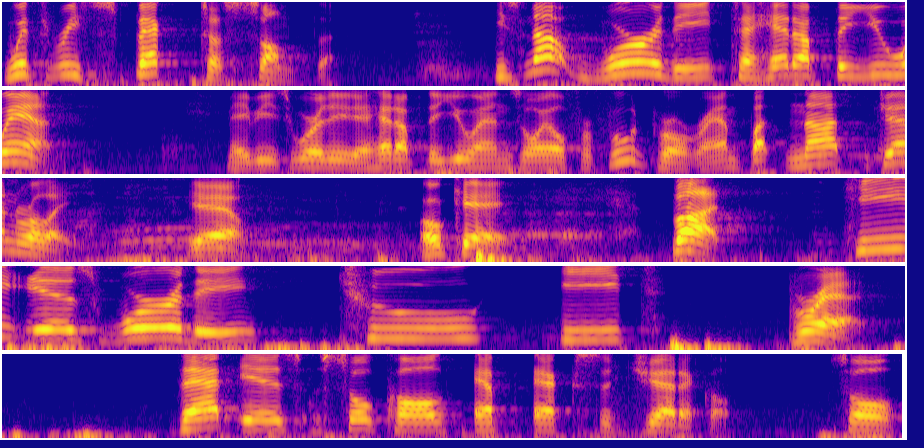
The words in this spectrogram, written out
with respect to something. He's not worthy to head up the UN. Maybe he's worthy to head up the UN's Oil for Food program, but not generally. Yeah. Okay. But he is worthy to eat bread. That is so called exegetical. So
